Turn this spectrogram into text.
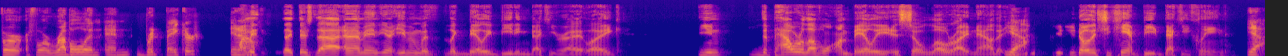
for for Rebel and and Britt Baker. You know, I mean, like there's that, and I mean, you know, even with like Bayley beating Becky, right? Like, you, the power level on Bayley is so low right now that you, Yeah. you, you know that she can't beat Becky clean. yeah,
